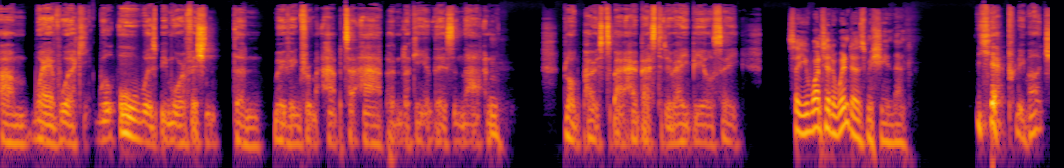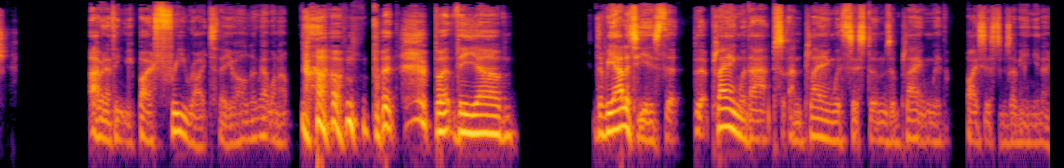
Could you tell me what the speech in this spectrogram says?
um, way of working will always be more efficient than moving from app to app and looking at this and that and mm. Blog posts about how best to do A, B, or C. So you wanted a Windows machine then? Yeah, pretty much. I mean, I think you buy a Freewrite. There you are. Look that one up. But but the um, the reality is that, that playing with apps and playing with systems and playing with by systems, I mean, you know,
